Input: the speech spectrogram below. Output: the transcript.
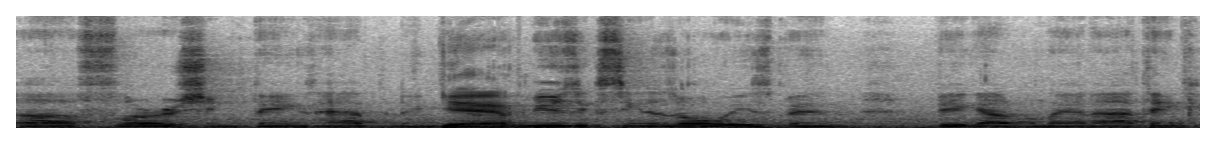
uh, flourishing things happening. You know, Yeah. the music scene has always been big out of Atlanta. I think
